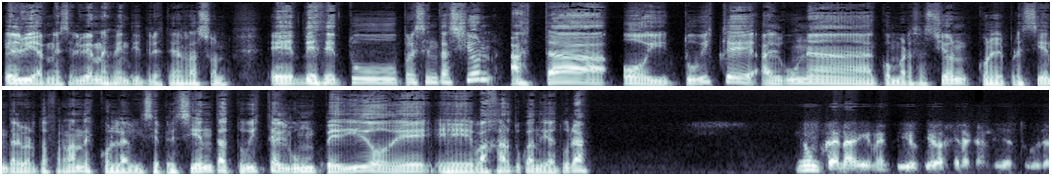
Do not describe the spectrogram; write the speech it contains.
El viernes, el viernes 23, tenés razón. Eh, desde tu presentación hasta hoy, ¿tuviste alguna conversación con el presidente Alberto Fernández, con la vicepresidenta? ¿Tuviste algún pedido de eh, bajar tu candidatura? Nunca nadie me pidió que baje la candidatura.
